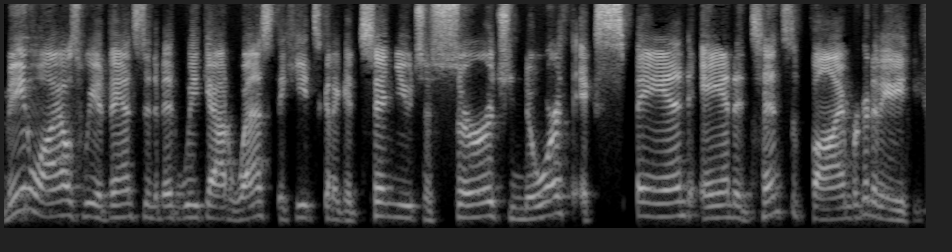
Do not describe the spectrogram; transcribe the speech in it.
Meanwhile, as we advance into midweek out west, the heat's going to continue to surge north, expand, and intensify. We're going to be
